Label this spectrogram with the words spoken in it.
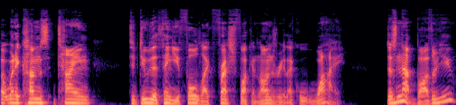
but when it comes time to do the thing, you fold like fresh fucking laundry. Like, why? Doesn't that bother you?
